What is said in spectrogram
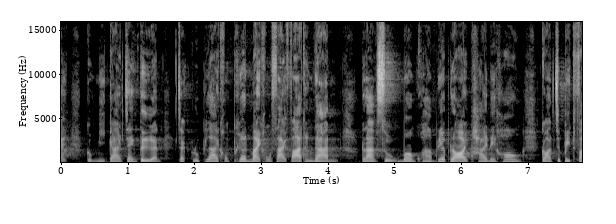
น์ก็มีการแจ้งเตือนจากกรุ๊ปไลน์ของเพื่อนใหม่ของสายฟ้าทั้งนั้น ร่างสูงมองความเรียบร้อยภายในห้อง ก่อนจะปิดไฟ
